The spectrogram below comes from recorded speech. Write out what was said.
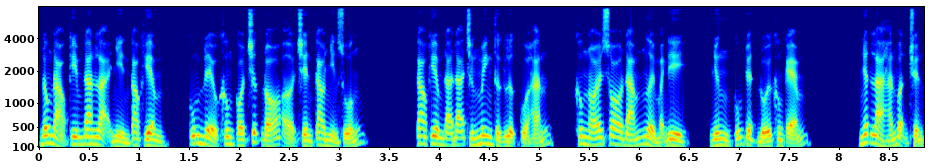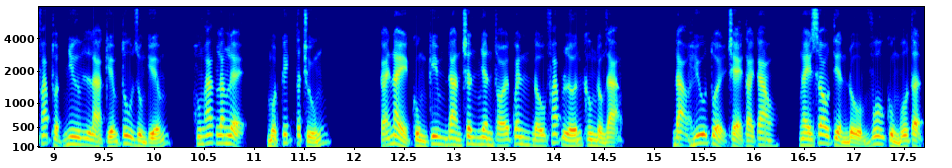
Đông đảo kim đan lại nhìn cao khiêm, cũng đều không có trước đó ở trên cao nhìn xuống. Cao khiêm đã đã chứng minh thực lực của hắn, không nói so đám người mạnh đi, nhưng cũng tuyệt đối không kém. Nhất là hắn vận chuyển pháp thuật như là kiếm tu dùng kiếm, hung ác lăng lệ, một kích tất chúng. Cái này cùng kim đan chân nhân thói quen đấu pháp lớn không đồng dạng. Đạo hữu tuổi trẻ tài cao, ngày sau tiền đồ vô cùng vô tận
